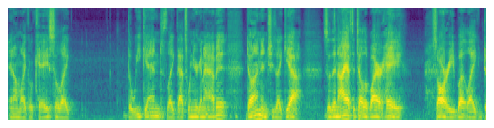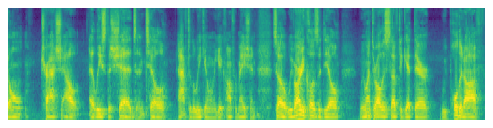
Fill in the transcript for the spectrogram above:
and I'm like, okay, so like the weekend, like that's when you're gonna have it done, and she's like, yeah. So then I have to tell the buyer, hey, sorry, but like don't trash out at least the sheds until after the weekend when we get confirmation. So we've already closed the deal. We went through all this stuff to get there. We pulled it off.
